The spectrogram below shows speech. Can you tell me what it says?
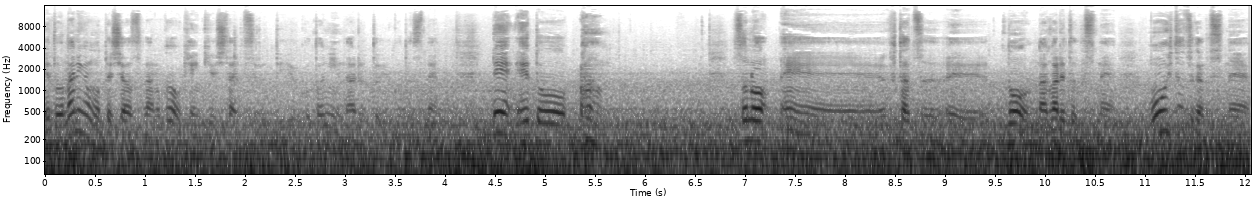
えー、と何がもって幸せなのかを研究したりするっていうことになるということですね。でえっ、ー、とその、えー、2つ、えー、の流れとですねもう1つがですね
